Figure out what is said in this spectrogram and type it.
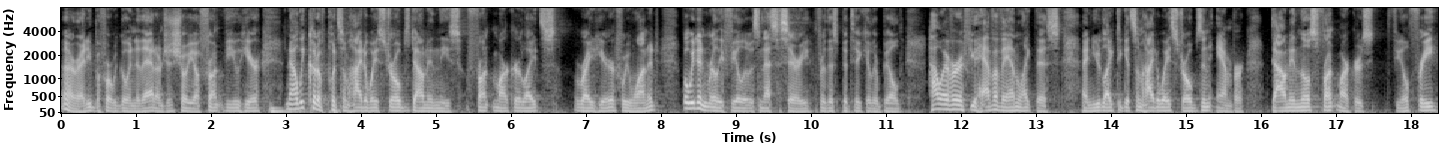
Alrighty, before we go into that, I'll just show you a front view here. Now, we could have put some hideaway strobes down in these front marker lights right here if we wanted, but we didn't really feel it was necessary for this particular build. However, if you have a van like this and you'd like to get some hideaway strobes in amber down in those front markers, feel free.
